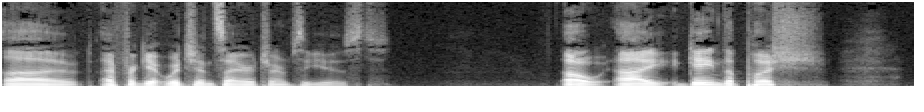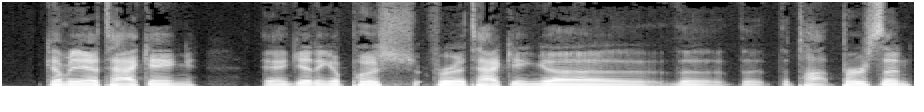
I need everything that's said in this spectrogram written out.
Uh, I forget which insider terms he used. Oh, uh, getting the push, coming attacking, and getting a push for attacking uh, the, the the top person.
